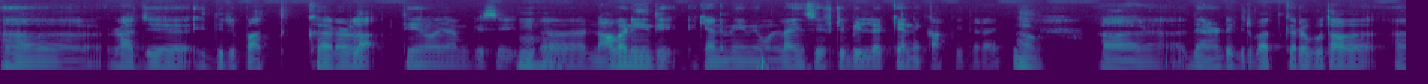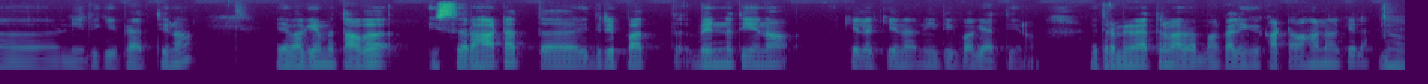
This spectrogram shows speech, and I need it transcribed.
රජය ඉදිරිපත් කරලා තියෙනවා යම් කිසි හ්ම්. නවනීති ගැන මේ ඔන්ලයින් සිිටි බිල්ලක් කියන එකක් විතරයි. දැනට ඉදිරිපත් කරපු තව නීතිකී පැත්තිනා ඒවගේම තව ඉස්සරහටත් ඉදිරිපත් වෙන්න තියෙන කියලා කියන නීතික වගේ ඇතිනවා එතර මේ ඇතරම මකලික කටවහන කියලා.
